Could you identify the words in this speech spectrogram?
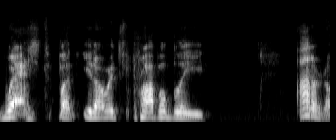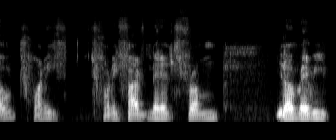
west, but you know, it's probably I don't know, 20 25 minutes from you know, maybe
